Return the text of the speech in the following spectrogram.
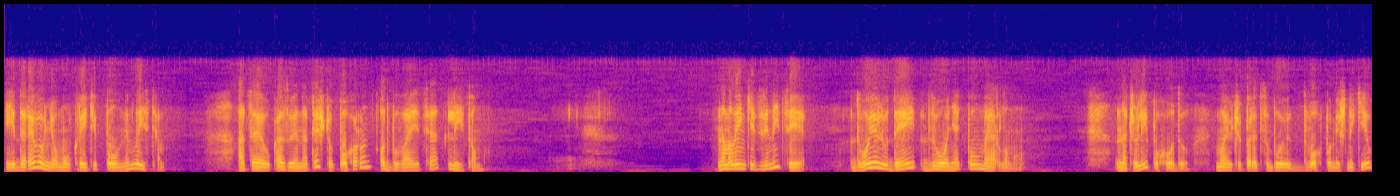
і дерева в ньому вкриті повним листям. А це указує на те, що похорон відбувається літом. На маленькій дзвіниці двоє людей дзвонять по вмерлому. На чолі походу, маючи перед собою двох помічників,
